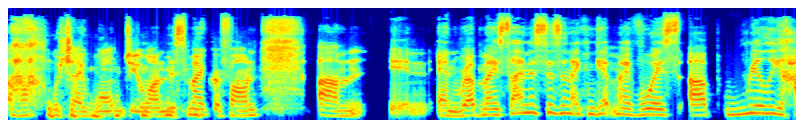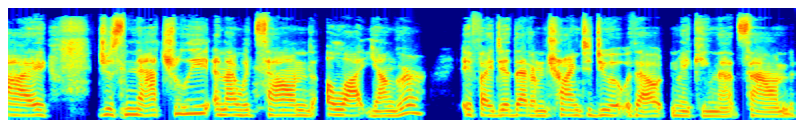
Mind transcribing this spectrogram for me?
uh, which I won't do on this microphone, um, and, and rub my sinuses, and I can get my voice up really high just naturally, and I would sound a lot younger if I did that. I'm trying to do it without making that sound,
